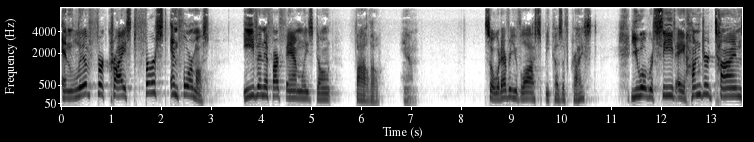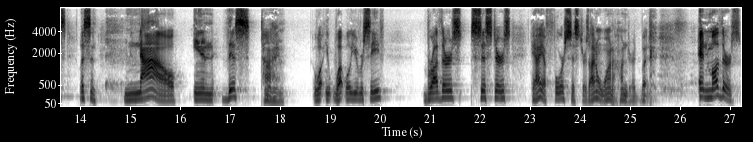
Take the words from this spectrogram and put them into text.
and live for Christ first and foremost, even if our families don't follow him. So whatever you've lost because of Christ, you will receive a hundred times, listen, now in this time. What, what will you receive? Brothers, sisters. Hey, I have four sisters. I don't want a hundred, but, and mothers.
